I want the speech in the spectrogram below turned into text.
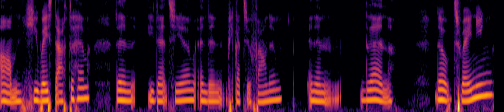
um he raced after him. Then you didn't see him, and then Pikachu found him, and then then the training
